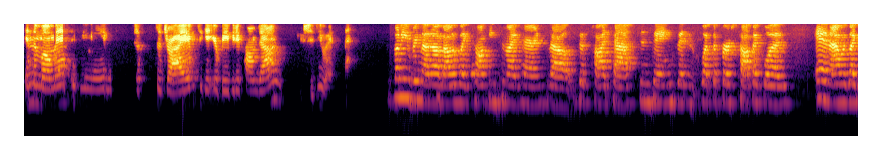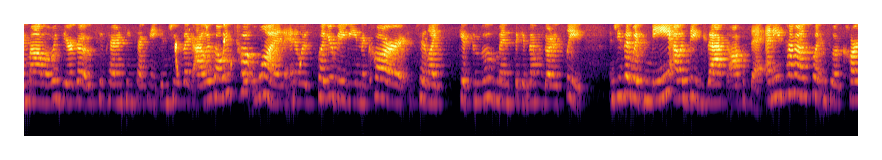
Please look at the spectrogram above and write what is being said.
in the moment, if you need just to drive to get your baby to calm down, you should do it. It's funny you bring that up. I was like talking to my parents about this podcast and things and what the first topic was. And I was like, Mom, what was your go to parenting technique? And she was like, I was always taught one, and it was put your baby in the car to like get the movements to get them to go to sleep. And she said, with me, I was the exact opposite. Anytime I was put into a car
